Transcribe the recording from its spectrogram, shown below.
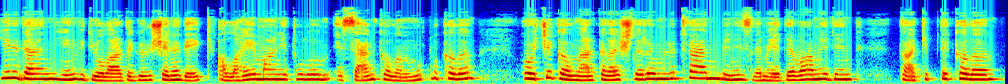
Yeniden yeni videolarda görüşene dek Allah'a emanet olun, esen kalın, mutlu kalın. Hoşça kalın arkadaşlarım. Lütfen beni izlemeye devam edin. Takipte kalın.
